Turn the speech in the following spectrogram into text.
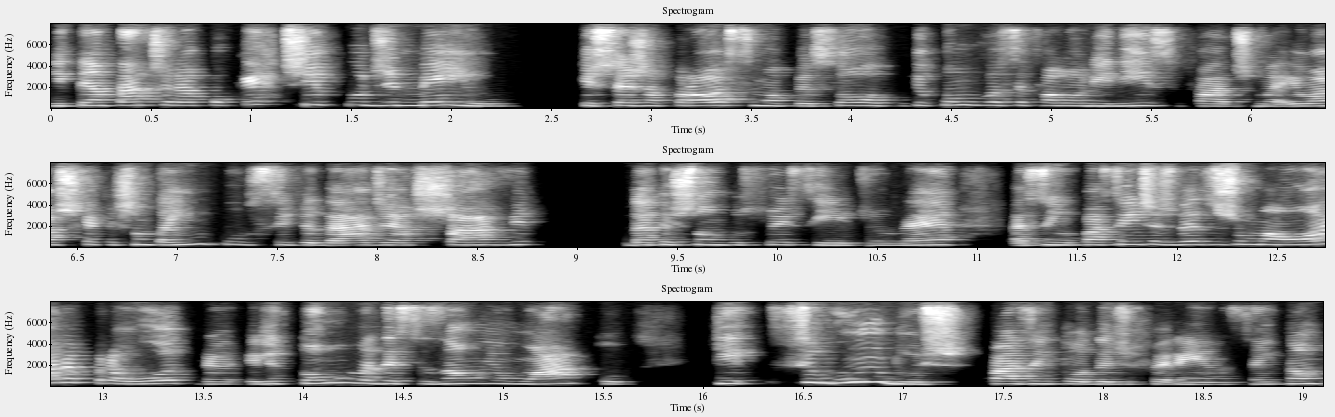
e tentar tirar qualquer tipo de meio que esteja próximo à pessoa, porque como você falou no início, Fátima, eu acho que a questão da impulsividade é a chave da questão do suicídio, né? Assim, o paciente às vezes de uma hora para outra, ele toma uma decisão e um ato que segundos fazem toda a diferença. Então,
